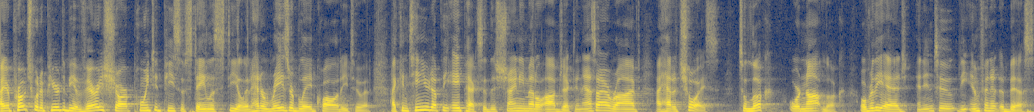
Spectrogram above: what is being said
I approached what appeared to be a very sharp, pointed piece of stainless steel. It had a razor blade quality to it. I continued up the apex of this shiny metal object, and as I arrived, I had a choice to look or not look over the edge and into the infinite abyss,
